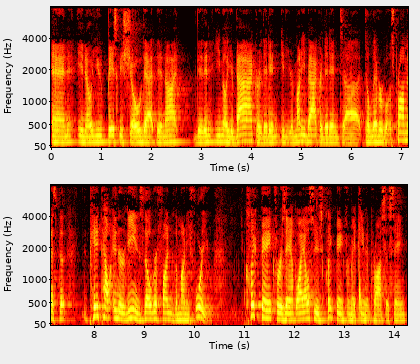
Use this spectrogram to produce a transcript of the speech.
And you know you basically show that they're not they didn't email you back or they didn't give you your money back or they didn't uh, deliver what was promised. The paypal intervenes they'll refund the money for you. ClickBank, for example, I also use ClickBank for my payment processing.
